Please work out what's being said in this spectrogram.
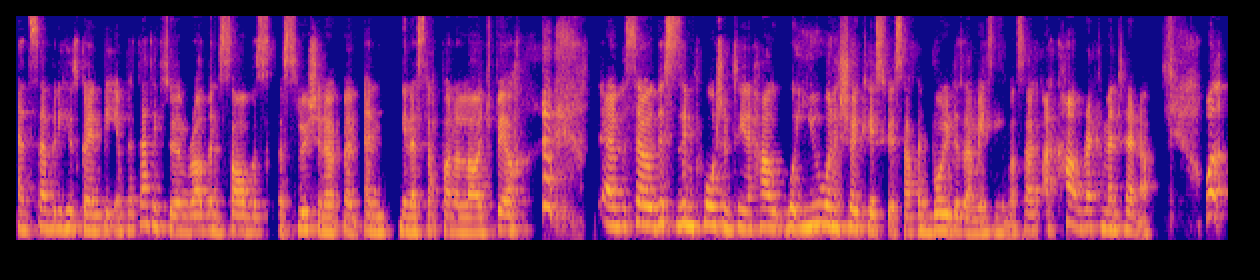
and somebody who's going to be empathetic to them rather than solve a, a solution and, and, you know slap on a large bill. um, so this is important, you know, how what you want to showcase for yourself, and Bori does amazing well. So I, I can't recommend her enough. Well,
